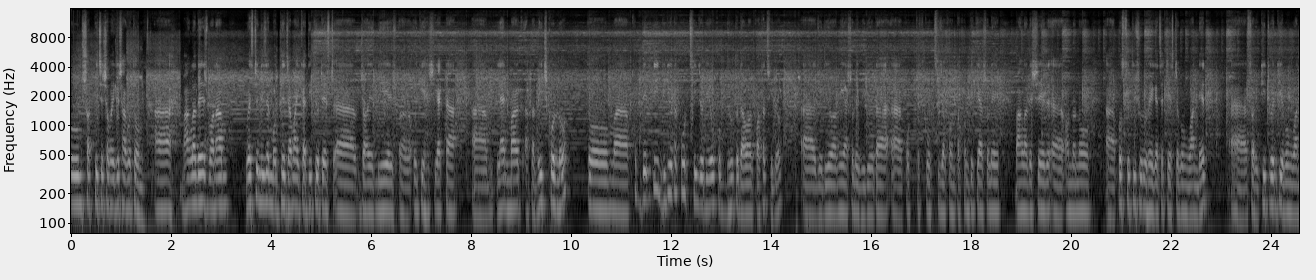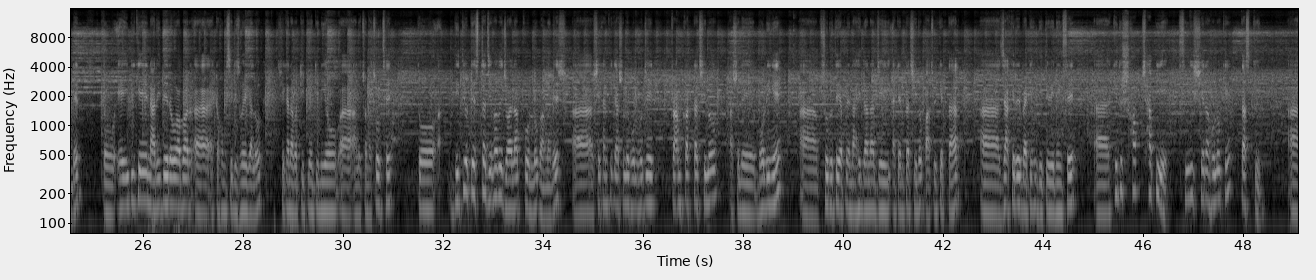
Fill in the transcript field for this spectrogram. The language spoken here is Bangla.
আলাইকুম শর্ট পিচে সবাইকে স্বাগতম। বাংলাদেশ, বনাম, ওয়েস্ট ইন্ডিজের মধ্যে জামাইকা দ্বিতীয় টেস্ট জয় নিয়ে ঐতিহাসিক একটা ল্যান্ডমার্ক আপনার রিচ করল। তো খুব দেরিতেই ভিডিওটা করছি, যদিও খুব দ্রুত দেওয়ার কথা ছিল। যদিও আমি আসলে ভিডিওটা করতে, করছি যখন, তখন থেকে আসলে বাংলাদেশের অন্যান্য প্রস্তুতি শুরু হয়ে গেছে টেস্ট এবং ওয়ানডের সরি টি টোয়েন্টি এবং ওয়ানডের তো এইদিকে নারীদেরও আবার একটা হোম সিরিজ হয়ে গেল। সেখানে আবার টি টোয়েন্টি নিয়েও আলোচনা চলছে। তো দ্বিতীয় টেস্টটা যেভাবে জয়লাভ করল বাংলাদেশ সেখান থেকে আসলে বলব যে ট্রাম্প কার্ডটা ছিল আসলে বোলিংয়ে শুরুতেই আপনি নাহিদ রানার যেই অ্যাটেম্পটা ছিল, পাঁচ উইকেট তার জাকেরের ব্যাটিং দ্বিতীয় ইনিংসে কিন্তু সব ছাপিয়ে সিরিজ সেরা হলো কে? তাস্কিন।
